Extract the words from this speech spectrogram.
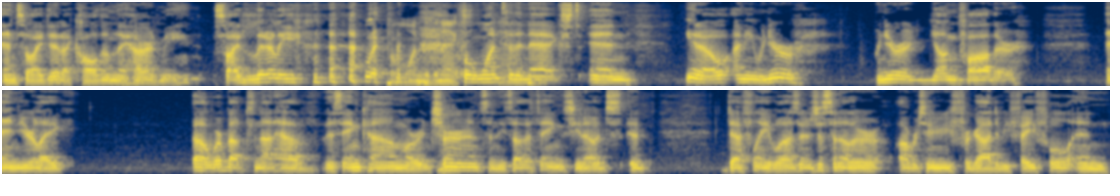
And so I did. I called them. They hired me. So I literally went From one to the next. from one to the next. And, you know, I mean, when you're, when you're a young father and you're like, oh, we're about to not have this income or insurance and these other things, you know, it's, it definitely was. It was just another opportunity for God to be faithful. And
